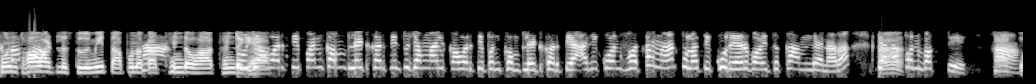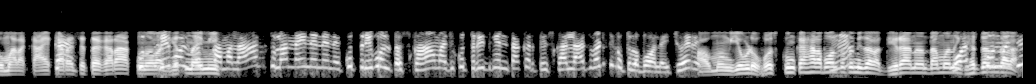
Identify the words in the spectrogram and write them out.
फोन ठेवा वाटलंच तुम्ही तापू नका. हा. थंड व्हा थंड घ्या. तुझ्यावरती पण कंप्लेंट करते तुझ्या मालकावरती पण कंप्लेंट करते. आणि कोण होता ना तुला ते कुरिअर बॉयचं काम देणारा त्याला हा. पण बघते. हा, हा. तुम्हाला काय काय? करायचं तर करा. कुणाला कुत्री घेत नाही मी. बोलतोस का मला? तुला नाही नाही नाही नाही, कुत्री बोलतोस का? माझी कुत्रीत गिनता करतेस का? लाज वाटते का तुला बोलायची? होय रे. अहो, मग एवढं होसकून काय ह्याला बोलता हं? तुम्ही जरा? धीरानं दमानं घेत जा वस्तू जरा. म्हणजे?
